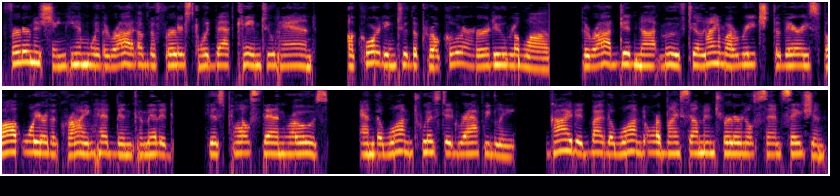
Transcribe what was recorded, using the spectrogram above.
furnishing him with a rod of the first wood that came to hand. According to the procureur du roi, the rod did not move till Aymar reached the very spot where the crime had been committed. His pulse then rose, and the wand twisted rapidly, guided by the wand or by some internal sensation.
